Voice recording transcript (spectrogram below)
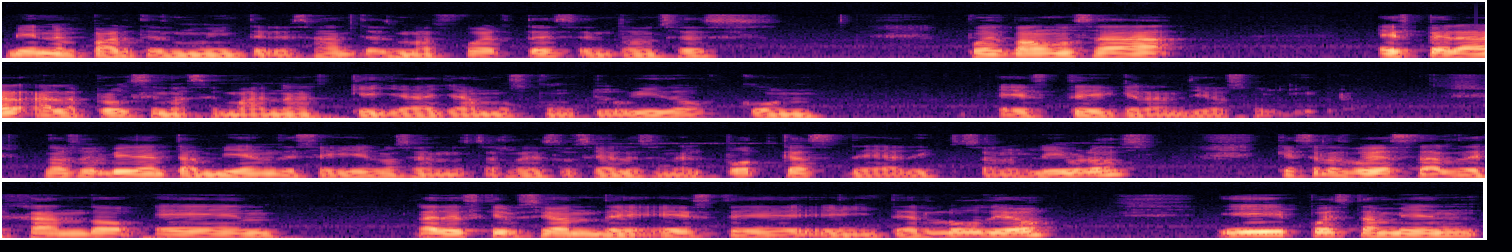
vienen partes muy interesantes, más fuertes, entonces pues vamos a esperar a la próxima semana que ya hayamos concluido con este grandioso libro. No se olviden también de seguirnos en nuestras redes sociales en el podcast de Adictos a los Libros, que se los voy a estar dejando en la descripción de este eh, interludio y pues también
